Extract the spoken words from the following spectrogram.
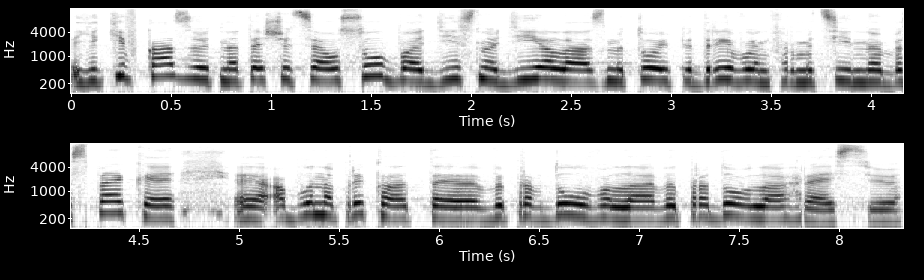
які вказують на те, що ця особа дійсно діяла з метою підриву інформаційної безпеки, е, або, наприклад, е, виправдовувала виправдовувала агресію.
